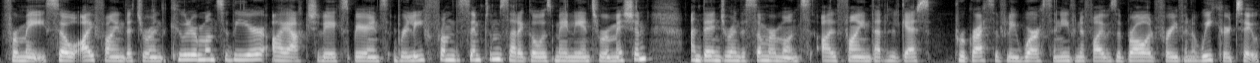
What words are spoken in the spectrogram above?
for me. So I find that during the cooler months of the year, I actually experience relief from the symptoms, that it goes mainly into remission. And then during the summer months, I'll find that it'll get progressively worse and even if I was abroad for even a week or two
